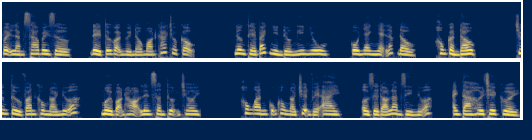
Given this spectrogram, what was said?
Vậy làm sao bây giờ, để tôi gọi người nấu món khác cho cậu? Lương thế bách nhìn đường nghi nhu, cô nhanh nhẹ lắc đầu, không cần đâu. Trương tử văn không nói nữa, mời bọn họ lên sân thượng chơi. Không ăn cũng không nói chuyện với ai, ở dưới đó làm gì nữa? Anh ta hơi chê cười.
